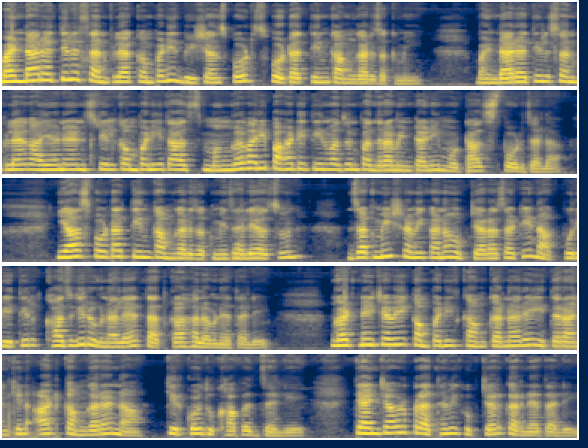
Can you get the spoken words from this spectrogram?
भंडाऱ्यातील सनफ्लॅग कंपनीत भीषण स्फोट स्फोटात तीन कामगार जखमी. भंडाऱ्यातील सनफ्लॅग आयर्न अँड स्टील कंपनीत आज मंगळवारी पहाटे तीन वाजून पंधरा मिनिटांनी मोठा स्फोट झाला. या स्फोटात तीन कामगार जखमी झाले असून जखमी श्रमिकांना उपचारासाठी नागपूर येथील खाजगी रुग्णालयात तात्काळ हलवण्यात आले. घटनेच्या वेळी कंपनीत काम करणाऱ्या इतर आणखीन आठ कामगारांना किरकोळ दुखापत झाली आहे. त्यांच्यावर प्राथमिक उपचार करण्यात आले.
